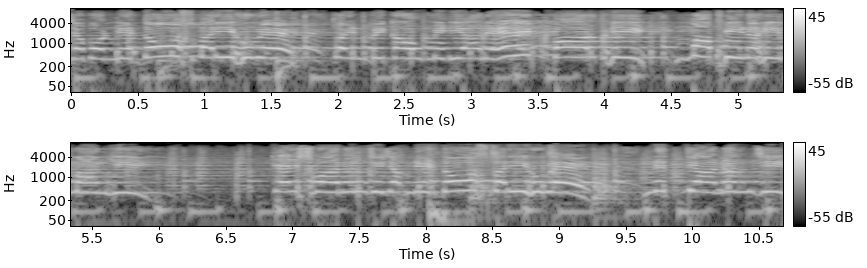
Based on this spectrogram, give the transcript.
जब वो निर्दोष बरी हुए तो इन बिकाऊ मीडिया ने एक बार भी माफ़ी नहीं मांगी। केशवानंद जी जब निर्दोष बरी हुए, नित्यानंद जी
